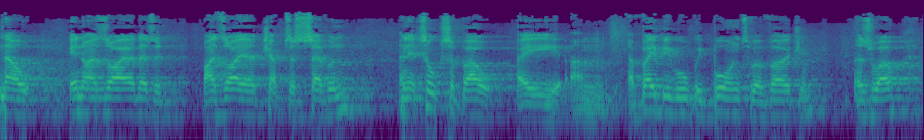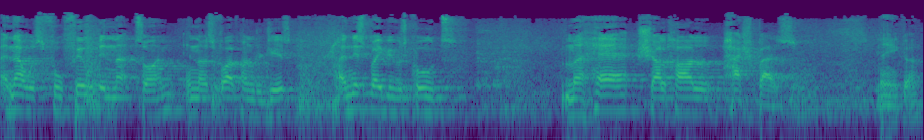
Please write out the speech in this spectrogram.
Now, in Isaiah, there's a Isaiah chapter 7, and it talks about a, um, a baby will be born to a virgin as well, and that was fulfilled in that time, in those 500 years. And this baby was called Maher Shalal Hashbaz. There you go.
